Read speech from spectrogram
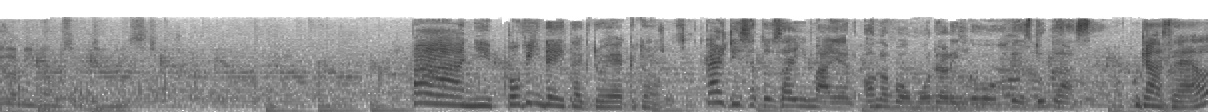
Nezabývám se tím jistě. Pá, Páni, povídejte, kdo je kdo. Každý se to zajímá jen o novou modelingovou hvězdu Gaze. Gazel?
